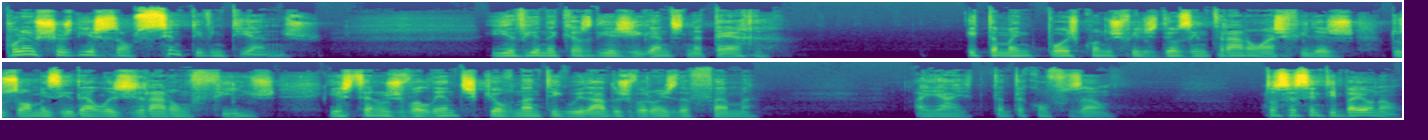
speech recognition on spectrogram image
Porém, os seus dias são 120 anos. E havia naqueles dias gigantes na terra e também depois, quando os filhos de Deus entraram às filhas dos homens e delas geraram filhos, estes eram os valentes que houve na antiguidade, os varões da fama. Ai, ai, tanta confusão. Estão-se a sentir bem ou não?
